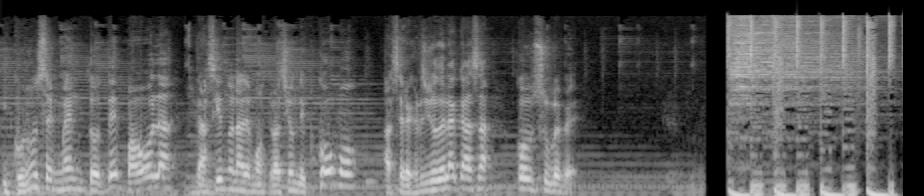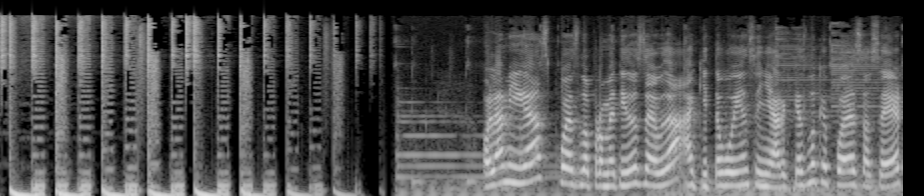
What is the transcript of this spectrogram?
y con un segmento de Paola haciendo una demostración de cómo hacer ejercicio de la casa con su bebé. Hola amigas, pues lo prometido es deuda. Aquí te voy a enseñar qué es lo que puedes hacer.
